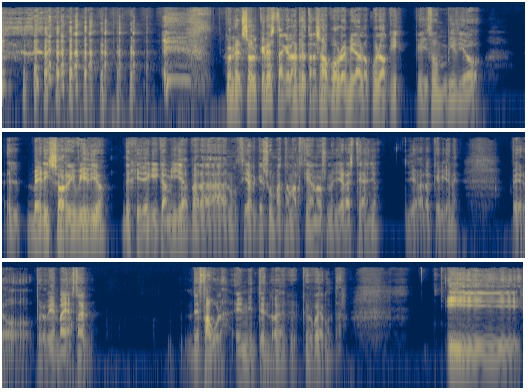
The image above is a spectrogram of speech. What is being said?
Con el Sol Cresta, que lo han retrasado, pobre. Mira, lo cuelo aquí. Que hizo un vídeo, el Very Sorry vídeo de Hideki Kamiya para anunciar que su Matamarcianos no llega este año. Llegará el que viene. Pero, pero bien, vaya, están de fábula en Nintendo, ¿eh? que, que os voy a contar. Y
